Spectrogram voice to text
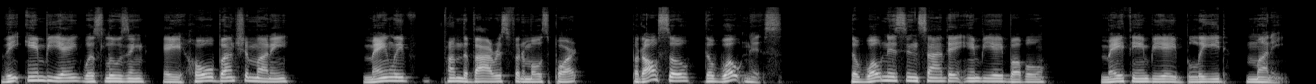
The NBA was losing a whole bunch of money, mainly from the virus for the most part, but also the wokeness. The wokeness inside the NBA bubble made the NBA bleed money.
